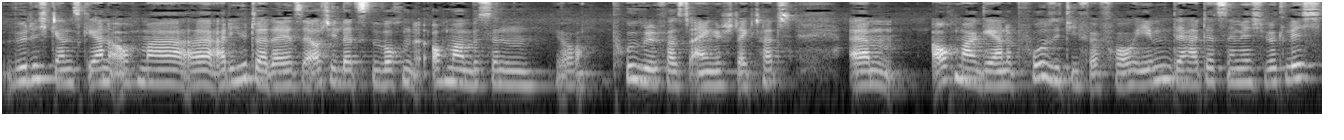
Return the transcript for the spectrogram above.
würde ich ganz gerne auch mal äh, Adi Hütter, der jetzt ja auch die letzten Wochen auch mal ein bisschen ja, Prügel fast eingesteckt hat, ähm, auch mal gerne positiv hervorheben. Der hat jetzt nämlich wirklich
